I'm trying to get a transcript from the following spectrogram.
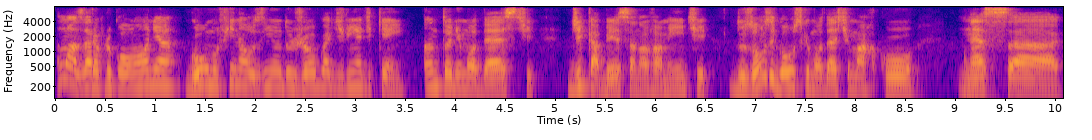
1 a 0 para o Colônia, gol no finalzinho do jogo, adivinha de quem? Anthony Modeste, de cabeça novamente. Dos 11 gols que o Modeste marcou nessa,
